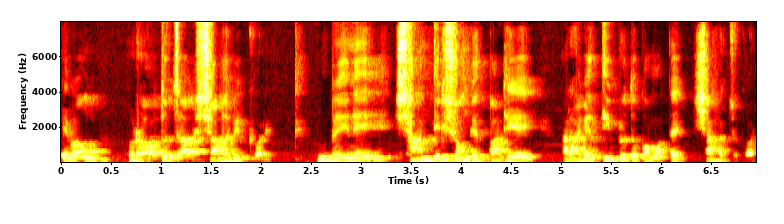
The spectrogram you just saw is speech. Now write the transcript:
এবং রক্তচাপ স্বাভাবিক করে। ব্রেনে শান্তির সংকেত পাঠিয়ে রাগের তীব্রতা কমাতে সাহায্য করে।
